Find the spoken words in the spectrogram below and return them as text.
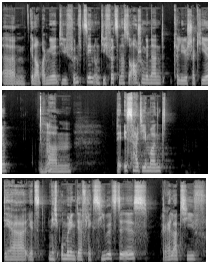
Ähm, genau, bei mir die 15 und die 14 hast du auch schon genannt, Khalil Shakir. Mhm. Ähm, der ist halt jemand, der jetzt nicht unbedingt der flexibelste ist, relativ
